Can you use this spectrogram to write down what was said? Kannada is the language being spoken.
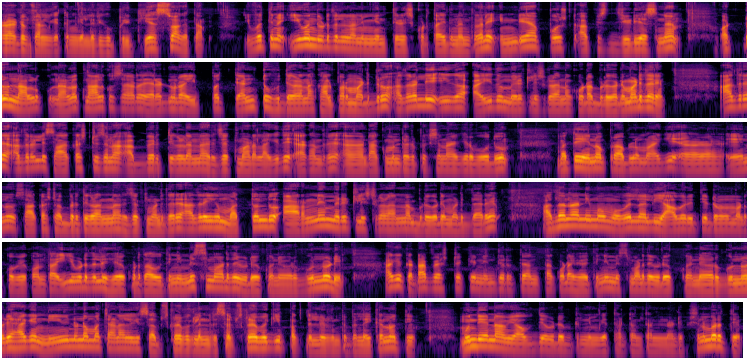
ಯೂಟ್ಯೂಬ್ ಚಾನಲ್ಗೆ ತಮಗೆಲ್ಲರಿಗೂ ಪ್ರೀತಿಯ ಸ್ವಾಗತ. ಇವತ್ತಿನ ಈ ಒಂದು ವಿಡಿಯೋದಲ್ಲಿ ನಾನು ನಿಮಗೆ ತಿಳಿಸ್ಕೊಡ್ತಾ ಇದ್ದೀನಿ ಅಂತಂದರೆ, India post office G D ಎಸ್ನ ಒಟ್ಟು ನಾಲ್ಕು, ನಲವತ್ನಾಲ್ಕು ಸಾವಿರದ ಎರಡು ನೂರ ಇಪ್ಪತ್ತೆಂಟು ಹುದ್ದೆಗಳನ್ನು ಕಾಲ್ಪರ್ ಮಾಡಿದ್ರು. ಅದರಲ್ಲಿ ಈಗ ಐದು ಮೆರಿಟ್ ಲಿಸ್ಟ್ಗಳನ್ನು ಕೂಡ ಬಿಡುಗಡೆ ಮಾಡಿದ್ದಾರೆ. ಆದರೆ ಅದರಲ್ಲಿ ಸಾಕಷ್ಟು ಜನ ಅಭ್ಯರ್ಥಿಗಳನ್ನು ರಿಜೆಕ್ಟ್ ಮಾಡಲಾಗಿದೆ. ಯಾಕಂದರೆ ಡಾಕ್ಯುಮೆಂಟ್ ವೆರಿಫಿಕೇಷನ್ ಆಗಿರ್ಬೋದು, ಮತ್ತು ಏನೋ ಪ್ರಾಬ್ಲಮ್ ಆಗಿ ಏನು ಸಾಕಷ್ಟು ಅಭ್ಯರ್ಥಿಗಳನ್ನು ರಿಜೆಕ್ಟ್ ಮಾಡಿದ್ದಾರೆ. ಆದರೆ ಈಗ ಮತ್ತೊಂದು ಆರನೇ ಮೆರಿಟ್ ಲಿಸ್ಟ್ಗಳನ್ನು ಬಿಡುಗಡೆ ಮಾಡಿದ್ದಾರೆ. ಅದನ್ನು ನಿಮ್ಮ ಮೊಬೈಲ್ನಲ್ಲಿ ಯಾವ ರೀತಿ ಡೌನ್ಲೋಡ್ ಮಾಡ್ಕೋಬೇಕು ಅಂತ ಈ ವಿಡಿಯೋದಲ್ಲಿ ಹೇಳ್ಕೊಡ್ತಾ ಹೋಗ್ತೀನಿ. ಮಿಸ್ ಮಾಡದೆ ವಿಡಿಯೋ ಕೊನೆವರೆಗೂ ನೋಡಿ. ಹಾಗೆ ಕಟಾಫ್ ಎಷ್ಟಕ್ಕೆ ನಿಂತಿರುತ್ತೆ ಅಂತ ಕೂಡ ಹೇಳ್ತೀನಿ. ಮಿಸ್ ಮಾಡದೆ ವಿಡಿಯೋ ಕೊನೆವರೆಗೂ ನೋಡಿ. ಹಾಗೆ ನೀವು ನಮ್ಮ ಚಾನಲ್ಗೆ ಸಬ್ಸ್ಕ್ರೈಬ್ ಆಗಿಲ್ಲ ಅಂದರೆ ಸಬ್ಸ್ಕ್ರೈಬ್ ಆಗಿ ಪಕ್ಕದಲ್ಲಿರುವಂಥ ಬೆಲ್ಲೈಕನ್ ಒತ್ತಿ. ಮುಂದೆ ನಾವು ಯಾವುದೇ ವಿಡಿಯೋ ಬಿಟ್ಟರೆ ನಿಮಗೆ ತಟ್ ಅಂತ ನೋಟಿಫಿಕೇಶನ್ ಬರುತ್ತೆ.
